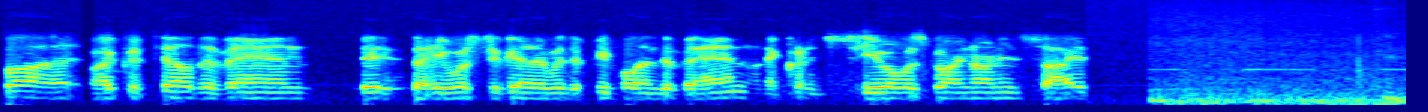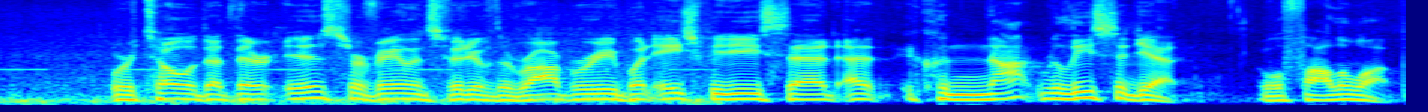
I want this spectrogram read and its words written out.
but I could tell the van that he was together with the people in the van, and I couldn't see what was going on inside. We're told that there is surveillance video of the robbery, but HPD said uh, it could not release it yet. We'll follow up.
